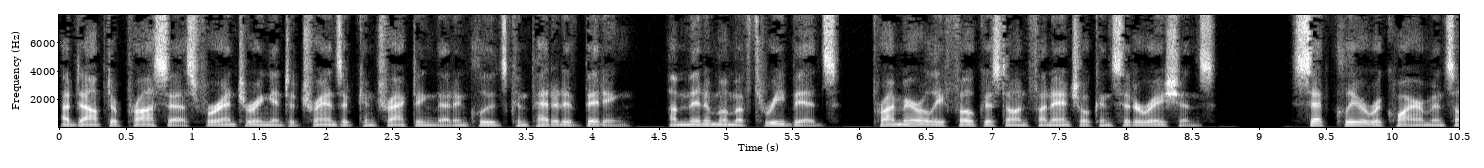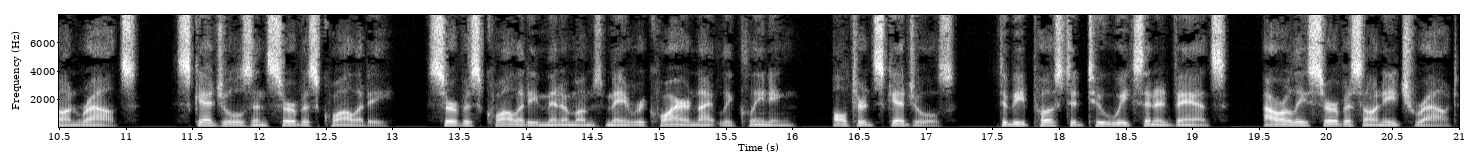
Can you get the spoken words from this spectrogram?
adopt a process for entering into transit contracting that includes competitive bidding, a minimum of three bids, primarily focused on financial considerations. Set clear requirements on routes, schedules, and service quality. Service quality minimums may require nightly cleaning, altered schedules, to be posted two weeks in advance, hourly service on each route,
